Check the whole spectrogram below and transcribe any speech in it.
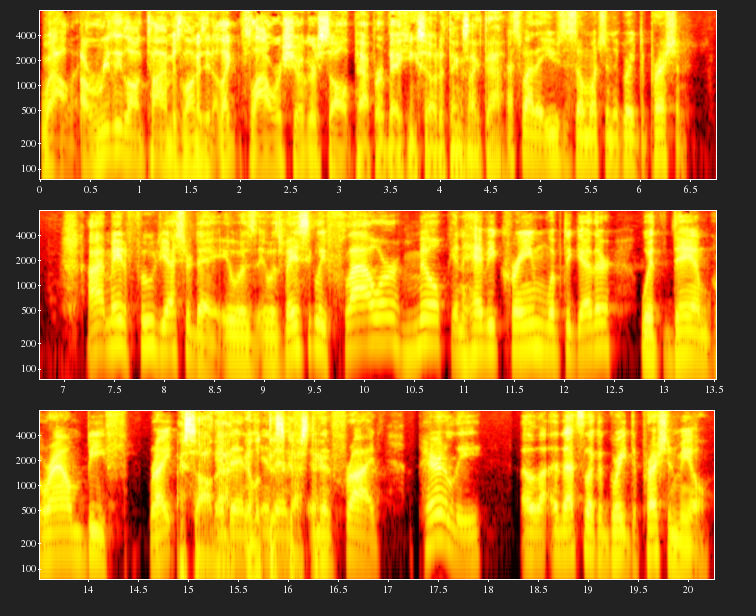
Well, a really long time, as long as it like flour, sugar, salt, pepper, baking soda, things like that. That's why they used it so much in the Great Depression. I made a food yesterday. It was it was basically flour, milk, and heavy cream whipped together with damn ground beef. Right. I saw that. Then, It looked and then- disgusting. and then fried. Apparently, a that's like a Great Depression meal.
